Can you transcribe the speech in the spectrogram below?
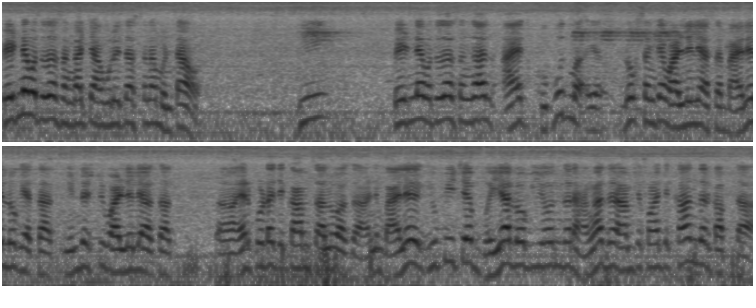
पेडणे मतदारसंघाचें हांव उलयता आसतना म्हणटा हांव हो, की पेडण्या मतदारसंघात आयज खुबूच म- लोकसंख्या वाढलेली आसा भायले लोक येतात इंडस्ट्री वाढलेली आसात एअरपोर्टाचें काम चालू आसा आनी भायले युपीचे भैया लोक येवन जर हांगा जर आमचे कोणाचे कान जर कापता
